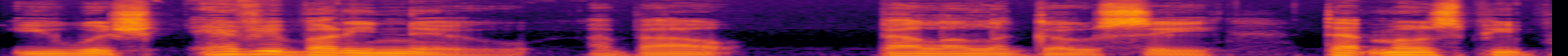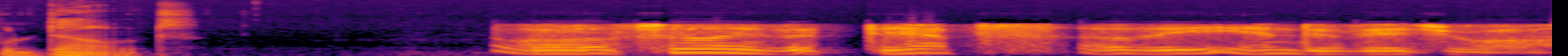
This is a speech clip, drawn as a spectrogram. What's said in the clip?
you wish everybody knew about Bela Lugosi that most people don't? Well, it's really the depth of the individual.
